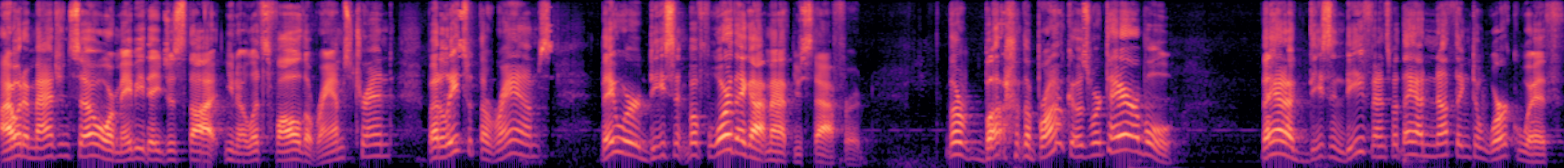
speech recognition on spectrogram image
I would imagine so, or maybe they just thought, you know, let's follow the Rams trend. But at least with the Rams, they were decent before they got Matthew Stafford. The the Broncos were terrible. They had a decent defense, but they had nothing to work with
